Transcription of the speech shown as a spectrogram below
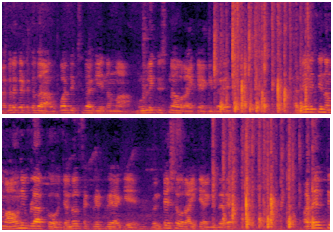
ನಗರ ಘಟಕದ ಉಪಾಧ್ಯಕ್ಷರಾಗಿ ನಮ್ಮ ಮುರಳೀಕೃಷ್ಣ ಅವರು ಆಯ್ಕೆಯಾಗಿದ್ದಾರೆ. ಅದೇ ರೀತಿ ನಮ್ಮ ಅವನಿ ಬ್ಲಾಕ್ ಜನರಲ್ ಸೆಕ್ರೆಟರಿ ಆಗಿ ವೆಂಕಟೇಶ್ ಅವರು ಆಯ್ಕೆಯಾಗಿದ್ದಾರೆ. ಅದೇ ರೀತಿ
